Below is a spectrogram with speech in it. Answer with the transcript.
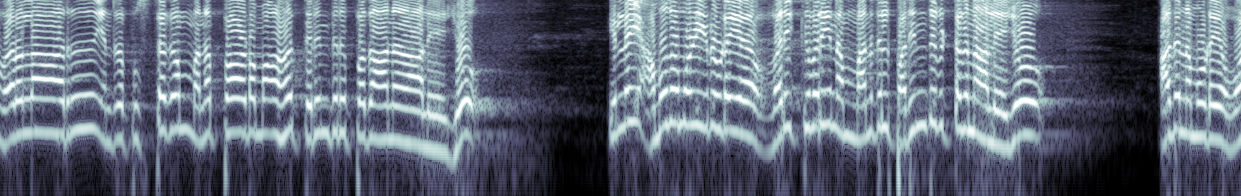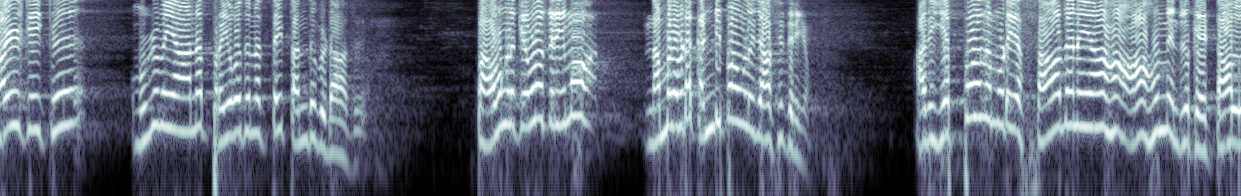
வரலாறு என்ற புஸ்தகம் மனப்பாடமாக தெரிந்திருப்பதானாலேயோ இல்லை அமுதமொழிகளுடைய வரிக்கு வரி நம் மனதில் பதிந்து விட்டதனாலேயோ அது நம்முடைய வாழ்க்கைக்கு முழுமையான பிரயோஜனத்தை தந்து விடாது இப்போ அவங்களுக்கு எவ்வளோ தெரியுமோ நம்மளை விட கண்டிப்பாக அவங்களுக்கு ஜாஸ்தி தெரியும். அது எப்போ நம்முடைய சாதனையாக ஆகும் என்று கேட்டால்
